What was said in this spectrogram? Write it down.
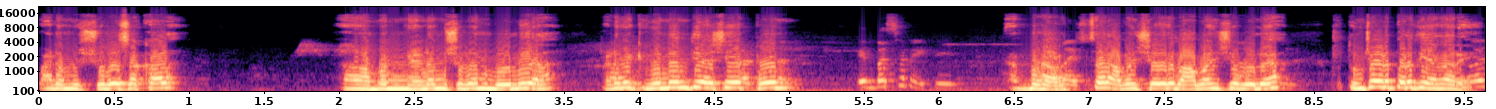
मॅडम शुभ सकाळ. आपण मॅडम शुभन बोलूया. मॅडम एक विनंती अशी आहे फोन बघा चल आपण शेवट बाबांशी बोलूया. तुमच्याकडे परत येणार आहे.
